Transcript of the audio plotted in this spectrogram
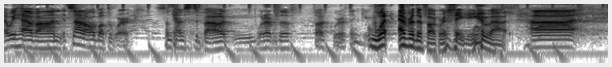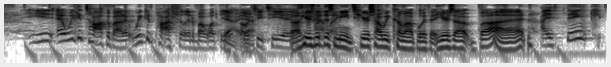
that we have on. It's not all about the work. Sometimes it's about whatever the fuck we're thinking. Whatever the fuck we're thinking about. Uh, y- and we could talk about it. We could postulate about what the Yeah, yeah. OTT is. Well, here's what at this length. means. Here's how we come up with it. Here's how, but I think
